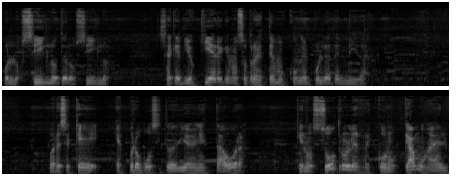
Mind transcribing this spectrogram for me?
por los siglos de los siglos. O sea que Dios quiere que nosotros estemos con Él por la eternidad. Por eso es que es propósito de Dios en esta hora. Que nosotros le reconozcamos a Él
